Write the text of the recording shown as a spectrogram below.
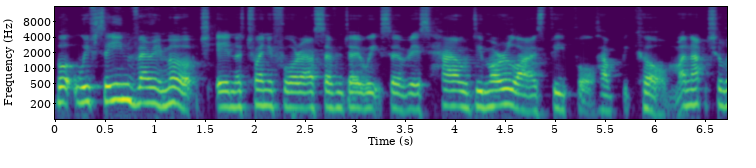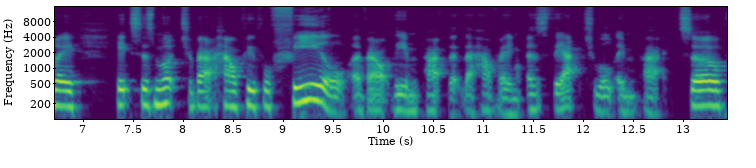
But we've seen very much in a 24 hour, seven day a week service how demoralized people have become. And actually, it's as much about how people feel about the impact that they're having as the actual impact. So,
